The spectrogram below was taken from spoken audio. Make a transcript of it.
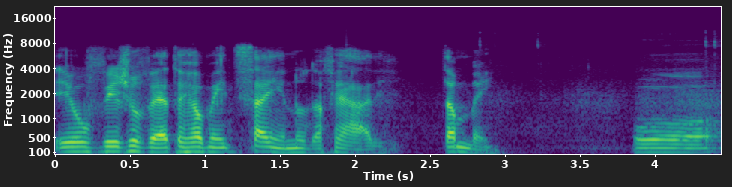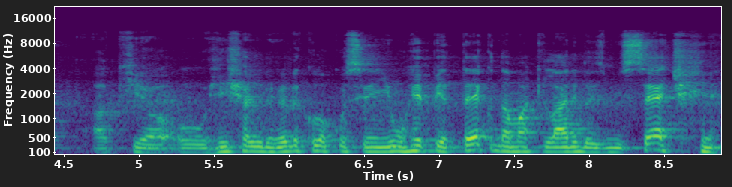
eu vejo o Vettel realmente saindo da Ferrari também. O, aqui, ó, o Richard Oliveira colocou assim, um repeteco da McLaren em 2007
